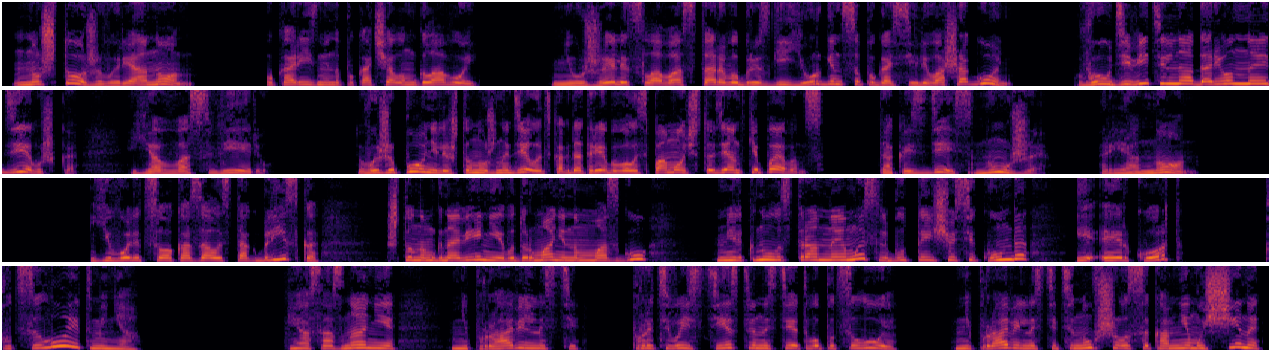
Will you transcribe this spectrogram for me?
«Ну что же вы, Рианон?» — укоризненно покачал он головой. «Неужели слова старого брюзги Юргенса погасили ваш огонь? Вы удивительно одаренная девушка. Я в вас верю. Вы же поняли, что нужно делать, когда требовалось помочь студентке Певанс. Так и здесь, ну же, Рианон». Его лицо оказалось так близко, что на мгновение в одурманенном мозгу мелькнула странная мысль, будто еще секунда, и Эйркорт поцелует меня. И осознание неправильности, противоестественности этого поцелуя, неправильности тянувшегося ко мне мужчины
